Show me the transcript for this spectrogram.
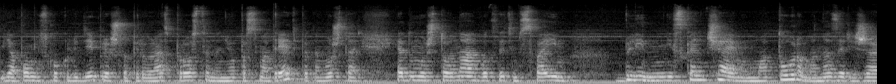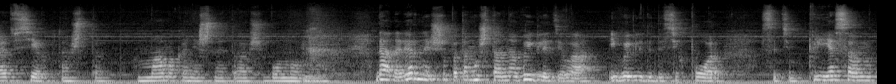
я помню, сколько людей пришло первый раз просто на нее посмотреть, потому что я думаю, что она вот этим своим, блин, нескончаемым мотором, она заряжает всех, потому что мама, конечно, это вообще бомба. Да, наверное, еще потому что она выглядела и выглядит до сих пор с этим прессом,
